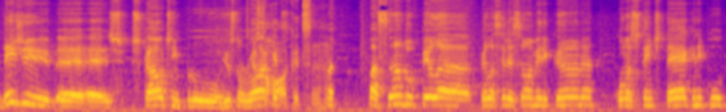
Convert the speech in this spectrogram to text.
desde é, é, scouting para o Houston Rockets, Houston Rockets uhum. passando pela, pela seleção americana como assistente técnico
